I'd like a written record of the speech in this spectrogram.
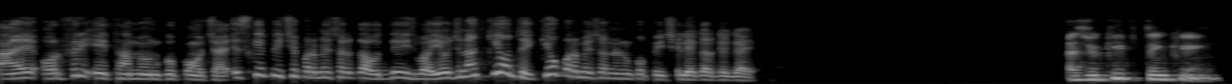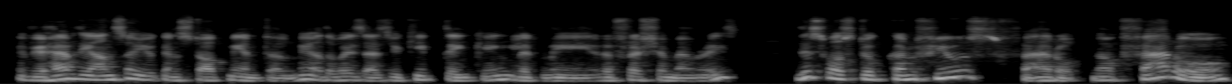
आए और फिर एथा में उनको पहुँचाए। इसके पीछे परमेश्वर का उद्देश्य योजना क्यों थे? क्यों परमेश्वर ने उनको पीछे लेकर के गए? As you keep thinking, if you have the answer, you can stop me and tell me. Otherwise, as you keep thinking, let me refresh your memories. This was to confuse Pharaoh. Now, Pharaoh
